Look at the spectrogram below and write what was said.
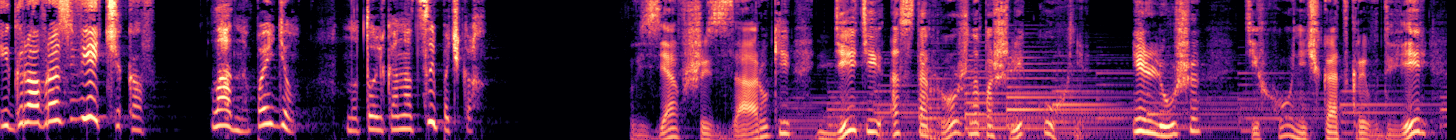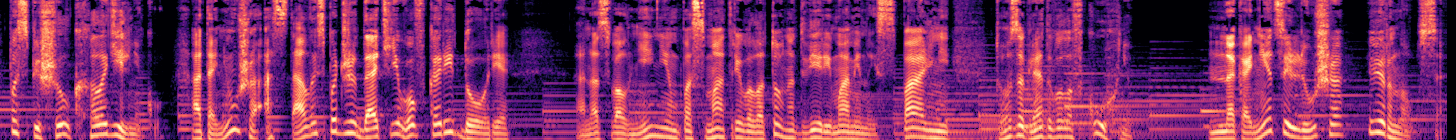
игра в разведчиков. Ладно, пойдем, но только на цыпочках. Взявшись за руки, дети осторожно пошли к кухне. Илюша, тихонечко открыв дверь, поспешил к холодильнику, а Танюша осталась поджидать его в коридоре – она с волнением посматривала то на двери маминой спальни, то заглядывала в кухню. Наконец Илюша вернулся.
